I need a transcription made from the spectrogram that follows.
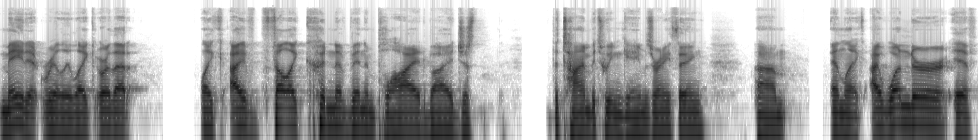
made it really like or that like I felt like couldn't have been implied by just the time between games or anything. Um, and like I wonder if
